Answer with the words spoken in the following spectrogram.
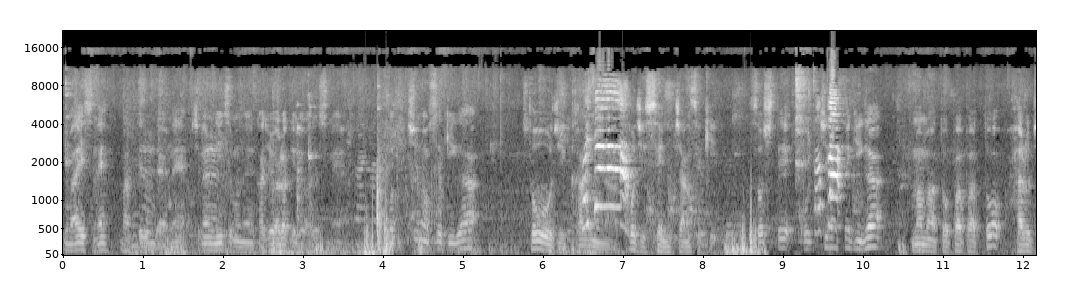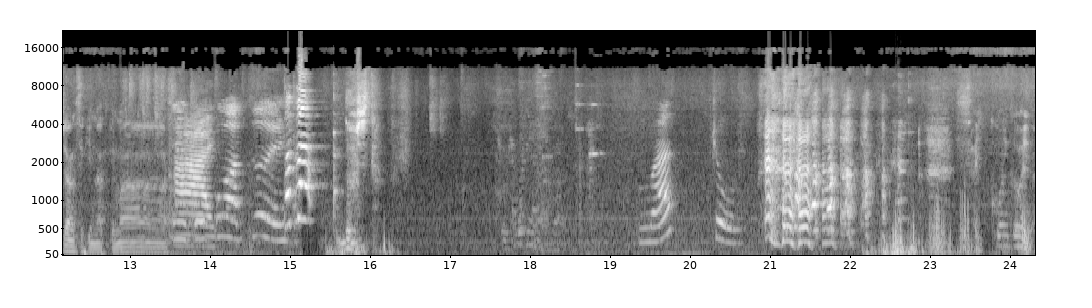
今アイスね待ってるんだよね。ちなみにいつもね梶原家ではですねこっちの席が当時カンナ孤児せんちゃん席。そしてこっちの席がママとパパとはるちゃん席になってます。はい。ここ暑いパどうした？パマッチョ最高に可愛いな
